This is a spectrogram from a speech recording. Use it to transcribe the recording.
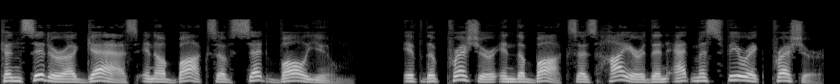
Consider a gas in a box of set volume. If the pressure in the box is higher than atmospheric pressure,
